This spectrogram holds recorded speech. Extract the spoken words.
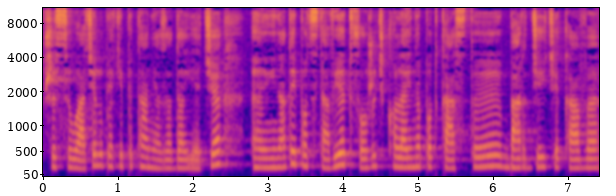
przysyłacie lub jakie pytania zadajecie e, i na tej podstawie tworzyć kolejne podcasty bardziej ciekawe,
